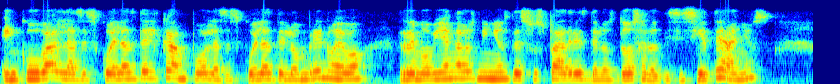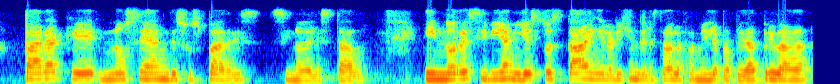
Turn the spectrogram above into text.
En Cuba, las escuelas del campo, las escuelas del hombre nuevo, removían a los niños de sus padres de los 2 a los 17 años para que no sean de sus padres, sino del Estado. Y no recibían, y esto está en el origen del Estado, la familia, propiedad privada,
